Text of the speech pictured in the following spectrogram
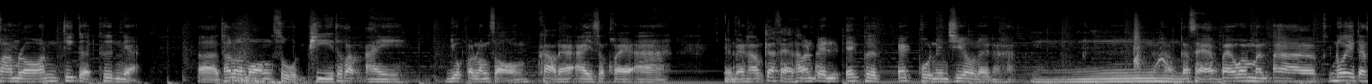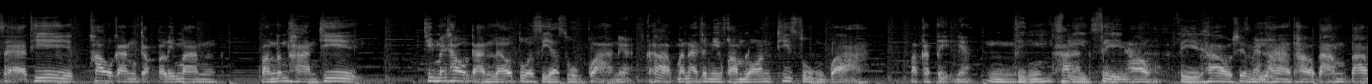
ความร้อนที่เกิดขึ้นเนี่ยอ่าถ้าเรามองสูตร P เท่ากับ I ยกกำลังสองครับนะ I square R เห็นไหมครับกระแสเท่ากัมันเป็น expo- exponential เลยนะครับอืมนะครับกระแสแปลว่ามันอ่าด้วยกระแสที่เท่ากันกับปริมาณความต้านทานที่ ที่ไม่เท่ากันแล้วตัวเสียสูงกว่าเนี่ยนะครับมันอาจจะมีความร้อนที่สูงกว่าปกติเนี่ยอืมถึงห้าสี่สี่เท่าสี่เท่าใช่ไหมสี่ครับห้าเท่าตามตาม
